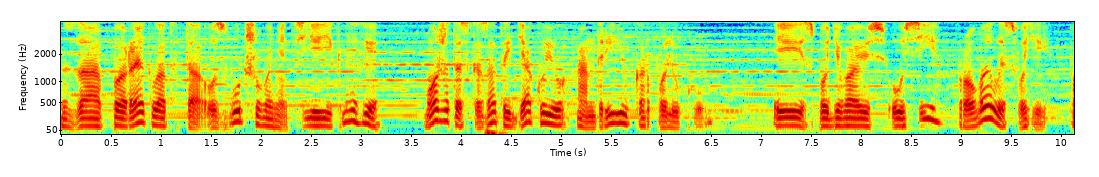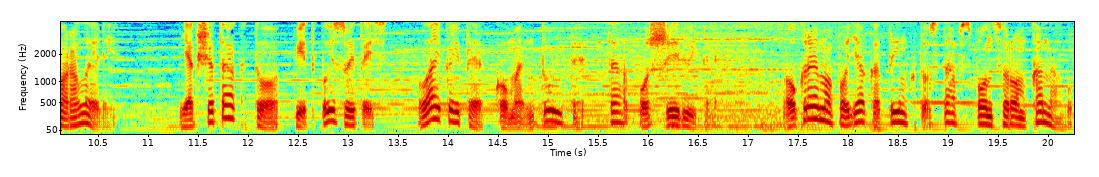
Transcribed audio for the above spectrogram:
За переклад та озвучування цієї книги можете сказати дякую Андрію Карполюку. І сподіваюсь, усі провели свої паралелі. Якщо так, то підписуйтесь, лайкайте, коментуйте та поширюйте. Окрема подяка тим, хто став спонсором каналу.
